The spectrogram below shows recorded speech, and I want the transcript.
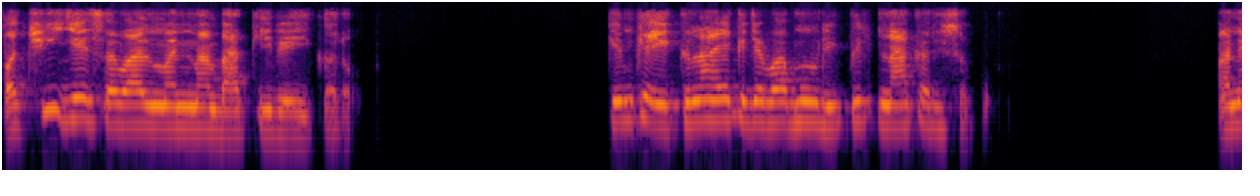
પછી જે સવાલ મનમાં બાકી રહી કરો. કેમ કે એકના એક જવાબ હું રિપીટ ના કરી શકું. અને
